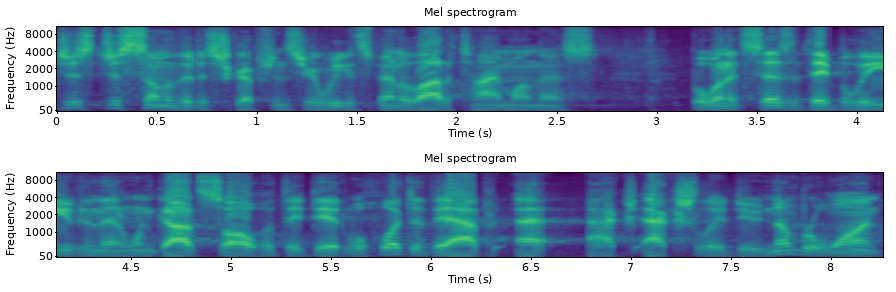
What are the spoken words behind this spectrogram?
just, just some of the descriptions here. We could spend a lot of time on this. But when it says that they believed and then when God saw what they did, well, what did they ap- actually do? Number one,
